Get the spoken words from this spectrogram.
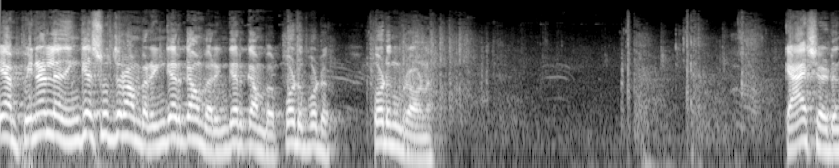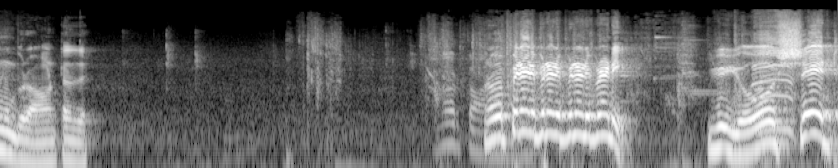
ஏன் பின்னால இங்கே சுற்றுறான் பாரு இங்கே இருக்கான் பாரு இங்கே இருக்கான் பாரு. போடு போடு. போடுங்க ப்ரோ அவனை. கேஷ் எடுங்க ப்ரோ அவன்கிட்ட பின்னாடி பின்னாடி பின்னாடி பின்னாடி. ஐயோ ஷேட்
